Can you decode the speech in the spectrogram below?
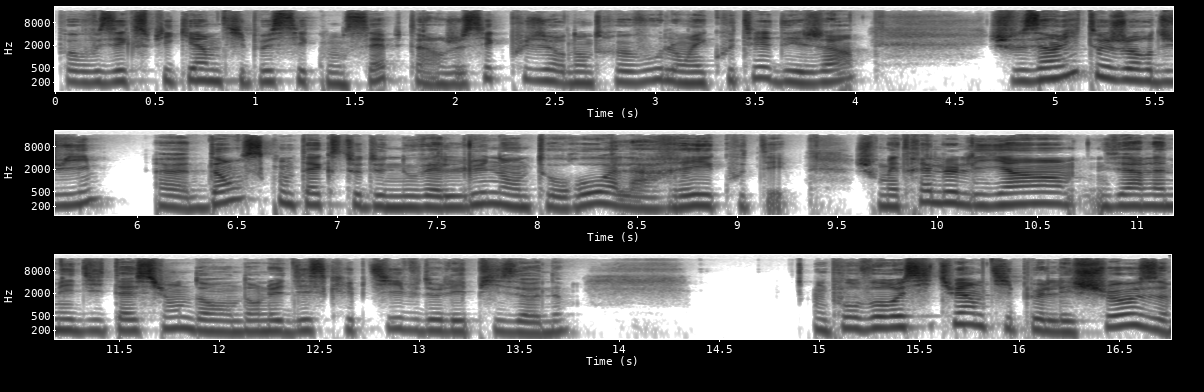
pour vous expliquer un petit peu ces concepts. Alors je sais que plusieurs d'entre vous l'ont écouté déjà. Je vous invite aujourd'hui euh, dans ce contexte de nouvelle lune en taureau à la réécouter. Je vous mettrai le lien vers la méditation dans, dans le descriptif de l'épisode. Pour vous resituer un petit peu les choses,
